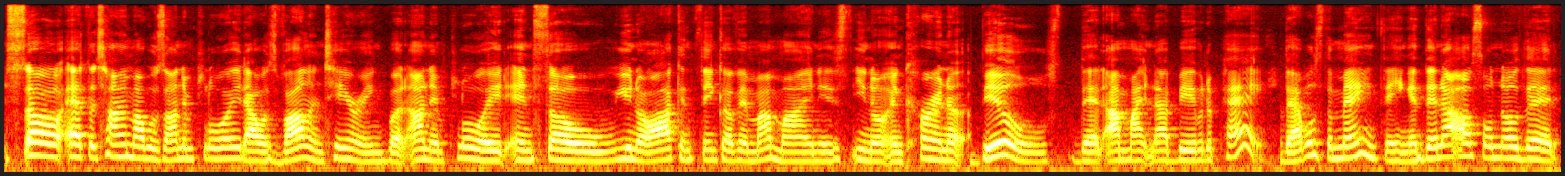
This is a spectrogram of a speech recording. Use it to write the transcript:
So at the time I was unemployed. I was volunteering, but unemployed. And so, you know, all I can think of in my mind is, you know, incurring uh, bills that I might not be able to pay. That was the main thing. And then I also know that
